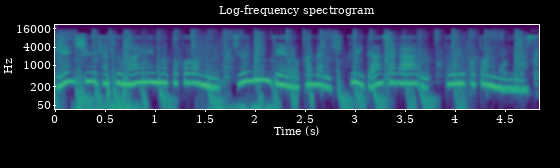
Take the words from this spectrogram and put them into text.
年収100万円のところに住民税のかなり低い段差があるということになります。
